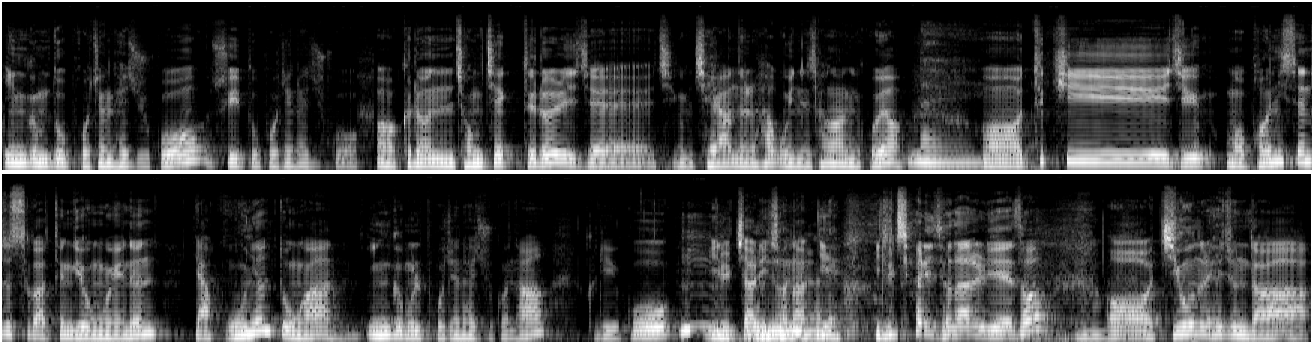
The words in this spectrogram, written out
임금도 보전해주고 수입도 보전해주고 어, 그런 정책들을 이제 지금 제안을 하고 있는 상황이고요. 네. 어, 특히 지금 뭐 버니 샌더스 같은 경우에는 약 5년 동안 임금을 보전해주거나 그리고 일자리 5년이나? 전환, 예, 일자리 전환 을 위해서 어, 지원을 해준다.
